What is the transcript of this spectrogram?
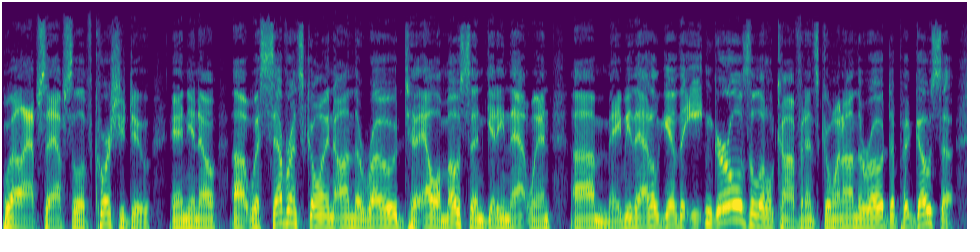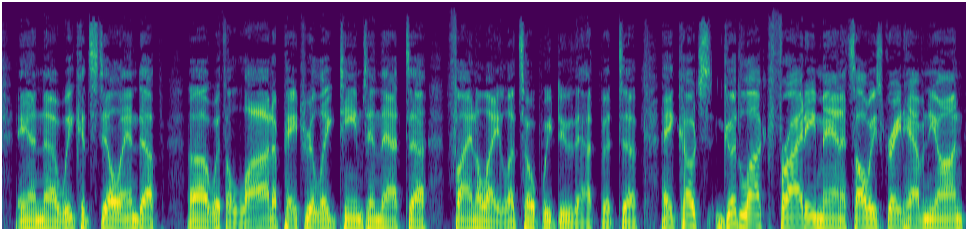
Well, absolutely. Of course you do. And, you know, uh, with Severance going on the road to Alamosa and getting that win, um, maybe that'll give the Eaton girls a little confidence going on the road to Pagosa. And uh, we could still end up uh, with a lot of Patriot League teams in that uh, final eight. Let's hope we do that. But, uh, hey, Coach, good luck Friday. Man, it's always great having you on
